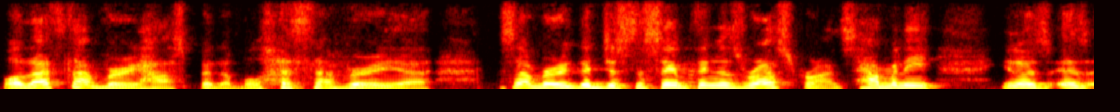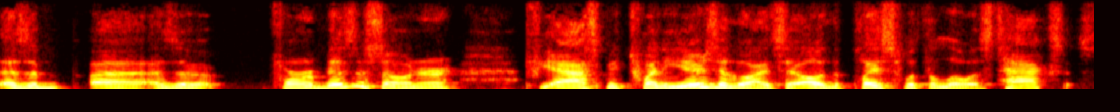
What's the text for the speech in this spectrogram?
well, that's not very hospitable. That's not very, uh, it's not very good. Just the same thing as restaurants. How many, you know, as, as, as a uh, as a former business owner, if you asked me 20 years ago, I'd say, oh, the place with the lowest taxes.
